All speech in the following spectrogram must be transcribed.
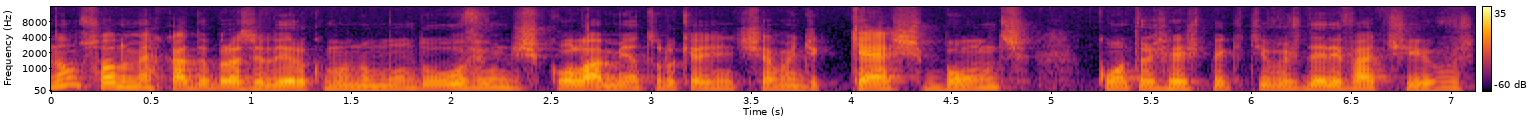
Não só no mercado brasileiro como no mundo, houve um descolamento do que a gente chama de cash bonds contra os respectivos derivativos.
